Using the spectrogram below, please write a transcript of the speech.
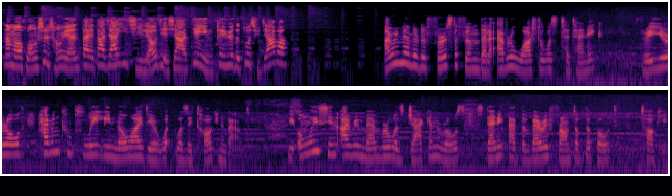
那么，皇室成员带大家一起了解下电影配乐的作曲家吧。I remember the first film that I ever watched was Titanic. Three-year-old, having completely no idea what was it talking about. The only scene I remember was Jack and Rose standing at the very front of the boat, talking.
